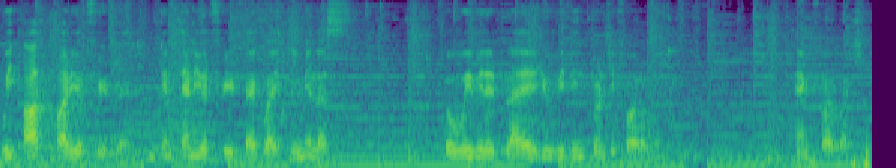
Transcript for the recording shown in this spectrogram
we ask for your feedback. You can send your feedback by email us so we will reply you within 24 hours. Thanks for watching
